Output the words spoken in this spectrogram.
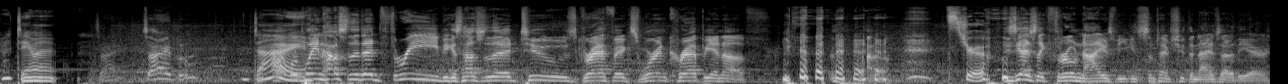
God damn it. It's alright. It's alright, boo. Die. We're playing House of the Dead 3 because House of the Dead 2's graphics weren't crappy enough. it's true. These guys like throw knives, but you can sometimes shoot the knives out of the air.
